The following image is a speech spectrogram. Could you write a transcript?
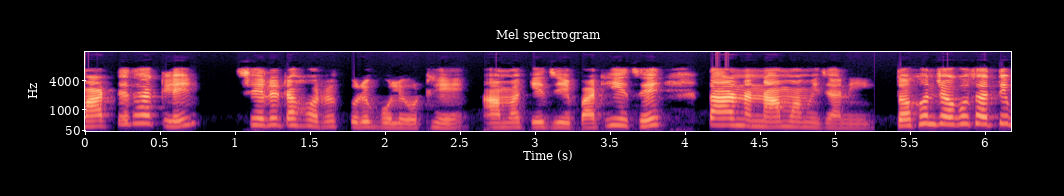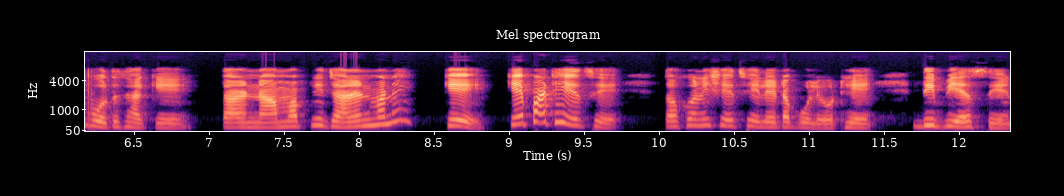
মারতে থাকলেই ছেলেটা হঠাৎ করে বলে ওঠে, আমাকে যে পাঠিয়েছে তার নাম আমি জানি। তখন জগদ্ধাত্রী বলতে থাকে, তার নাম আপনি জানেন মানে? কে? কে পাঠিয়েছে? তখনই সে ছেলেটা বলে ওঠে, দিব্যা সেন।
